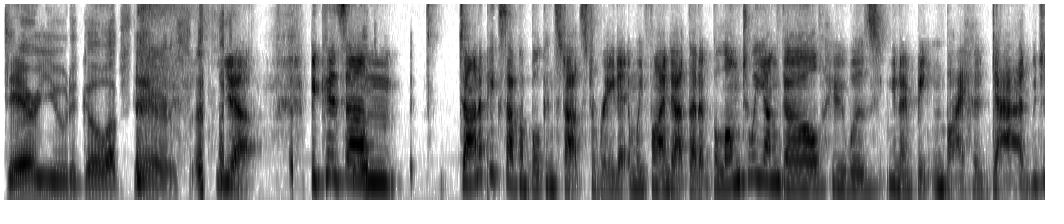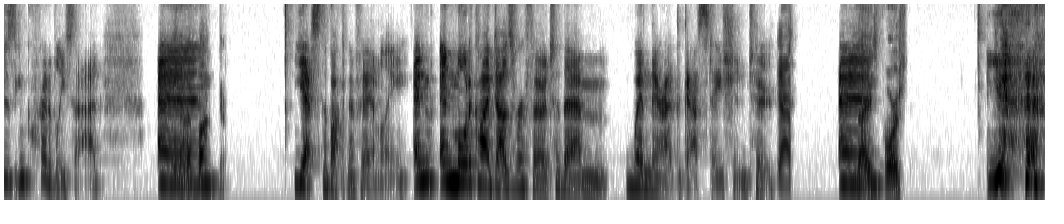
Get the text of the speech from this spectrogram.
dare you to go upstairs." yeah. Because um Dana picks up a book and starts to read it, and we find out that it belonged to a young girl who was, you know, beaten by her dad, which is incredibly sad. And Buckner. yes, the Buckner family. And and Mordecai does refer to them when they're at the gas station too. Yeah. And nice force. Yeah,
